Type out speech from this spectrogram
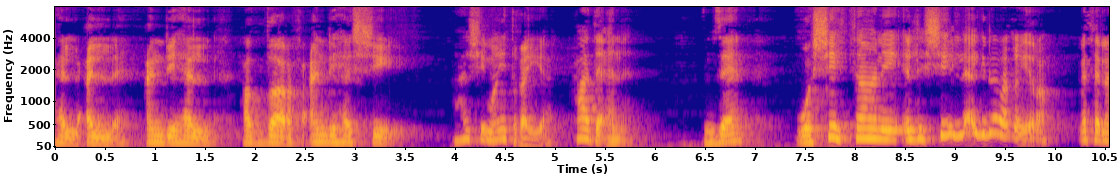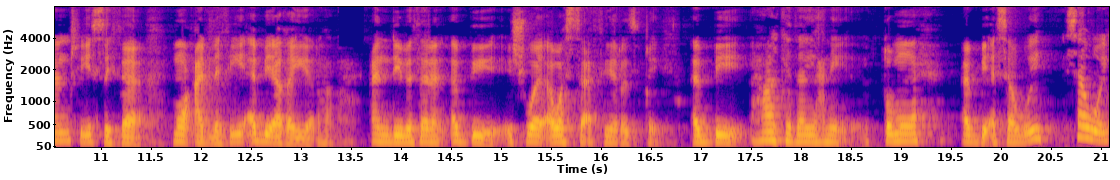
هالعلة عندي هال هالظرف عندي هالشيء هالشيء ما يتغير. هذا أنا. زين والشيء الثاني اللي الشيء اللي أقدر أغيره. مثلا في صفة مو عادلة فيه أبي أغيرها. عندي مثلا أبي شوي أوسع في رزقي. أبي هكذا يعني طموح أبي أسوي أسوي.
